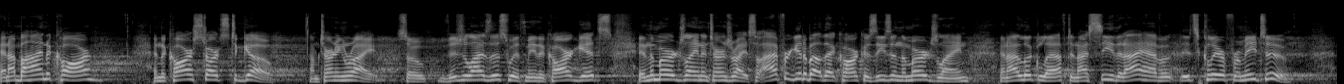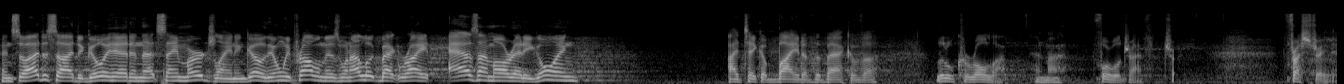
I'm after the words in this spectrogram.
And I'm behind a car, and the car starts to go. I'm turning right. So visualize this with me. The car gets in the merge lane and turns right. So I forget about that car because he's in the merge lane, and I look left and I see that I have a, it's clear for me too. And so I decide to go ahead in that same merge lane and go. The only problem is when I look back right as I'm already going, I take a bite of the back of a little Corolla in my four wheel drive truck. Frustrated.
